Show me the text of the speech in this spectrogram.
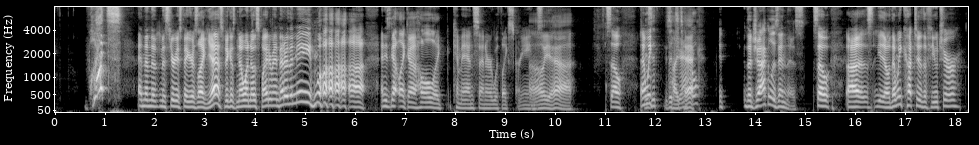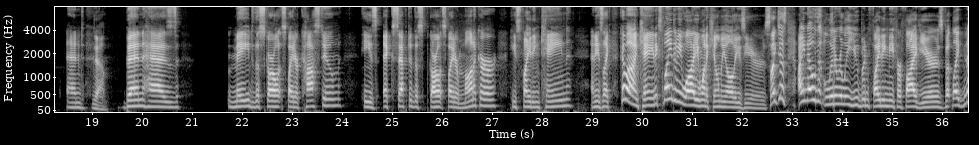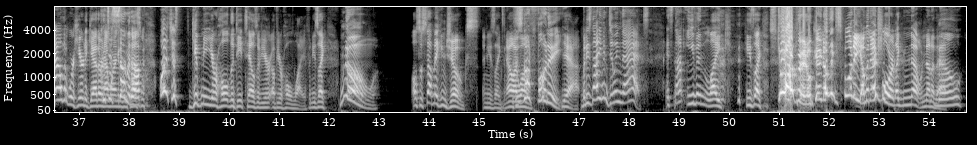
What? And then the mysterious figure is like, yes, because no one knows Spider-Man better than me. and he's got like a whole like command center with like screens. Oh yeah. so then we Is it It's the high jackal? tech. it, the jackal is in this. So uh, you know, then we cut to the future, and Yeah. Ben has made the Scarlet Spider costume. He's accepted the Scarlet Spider moniker. He's fighting Kaine. And he's like, come on, Kaine, explain to me why you want to kill me all these years. Like, just, I know that literally you've been fighting me for five years, but like, now that we're here together and Could I'm you wearing a sum it up? why don't you just give me your whole, the details of your, of your whole life? And he's like, no! Also, stop making jokes. And he's like, no, I It's won't. It's not funny. Yeah, but he's not even doing that. It's not even like he's like, stop it, okay? Nothing's funny. I'm an edge lord. Like, no, none of that. No.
